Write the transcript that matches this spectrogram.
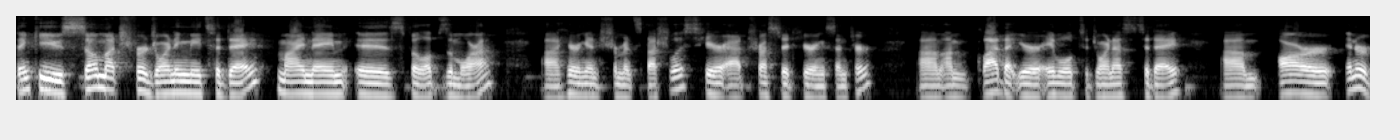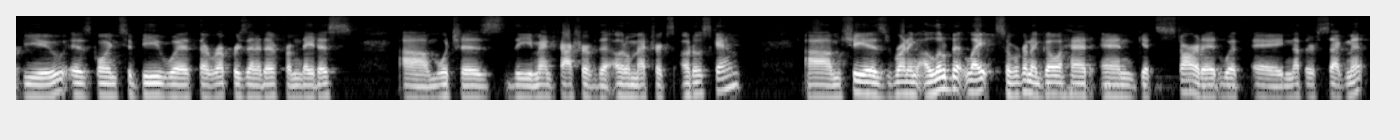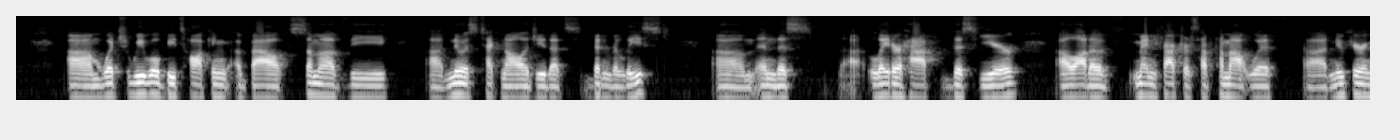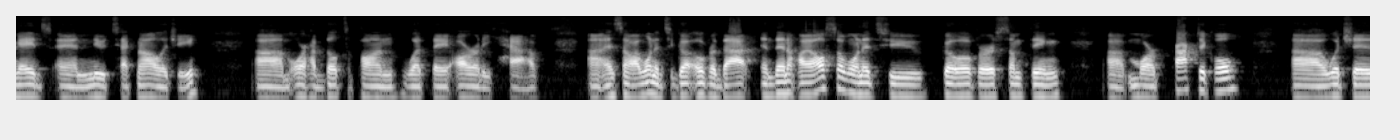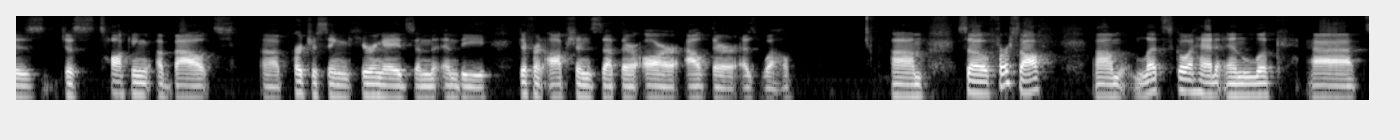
Thank you so much for joining me today. My name is Philip Zamora, a hearing instrument specialist here at Trusted Hearing Center. Um, I'm glad that you're able to join us today. Um, our interview is going to be with a representative from Natus, um, which is the manufacturer of the Otometrics Otoscan. Um, she is running a little bit late, so we're going to go ahead and get started with a, another segment um, which we will be talking about some of the uh, newest technology that's been released um, in this uh, later half this year. A lot of manufacturers have come out with uh, new hearing aids and new technology, um, or have built upon what they already have. Uh, and so I wanted to go over that. And then I also wanted to go over something uh, more practical, uh, which is just talking about uh, purchasing hearing aids and, and the different options that there are out there as well. Um, so first off, um, let's go ahead and look at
